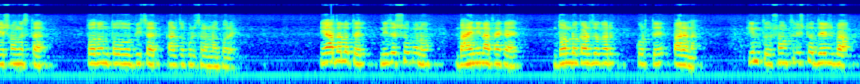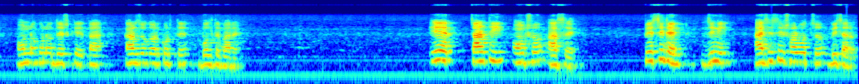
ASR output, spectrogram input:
এই সংস্থা তদন্ত ও বিচার কার্য পরিচালনা করে। এই আদালতের নিজস্ব কোনো বাহিনী না থাকায় দণ্ড কার্যকর করতে পারে না। কিন্তু সংশ্লিষ্ট দেশ বা অন্য কোনো দেশকে তা কার্যকর করতে বলতে পারে। এর চারটি অংশ আছে। প্রেসিডেন্ট, যিনি আইসিসির সর্বোচ্চ বিচারক।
